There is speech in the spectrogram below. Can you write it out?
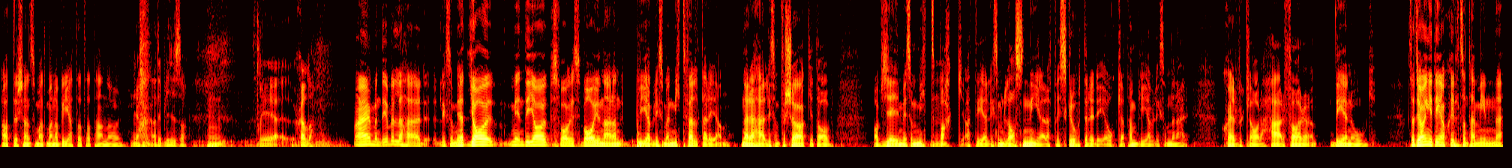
Att det känns som att man har vetat att han har... Ja, det blir så. så det är, själv då? Nej, men det är väl det här liksom, jag, jag, men det jag svagast var ju när han blev liksom en mittfältare igen. När det här liksom försöket av, av Jamie som mittback, att det liksom lades ner, att vi skrotade det och att han blev liksom den här självklara härföraren. Det är nog... Så att jag har inget enskilt sånt här minne,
